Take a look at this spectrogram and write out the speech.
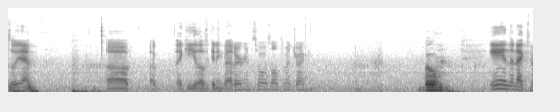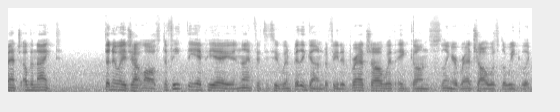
So yeah, uh, uh, Aguila's getting better, and so is Ultimate Dragon. Boom. In the next match of the night, the New Age Outlaws defeat the APA in 952 when Billy Gunn defeated Bradshaw with a gunslinger. Bradshaw was the weak link.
